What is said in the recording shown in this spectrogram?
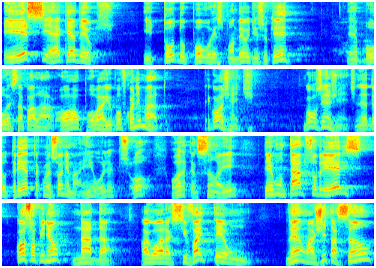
esse é que é Deus. E todo o povo respondeu e disse o quê? É boa essa palavra. Ó, oh, o povo, aí o povo ficou animado. É igual a gente. Igualzinho a gente. Né? Deu treta, começou a animar. Hein? Olha, olha atenção aí. Perguntado sobre eles, qual a sua opinião? Nada. Agora, se vai ter um, né, uma agitação,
